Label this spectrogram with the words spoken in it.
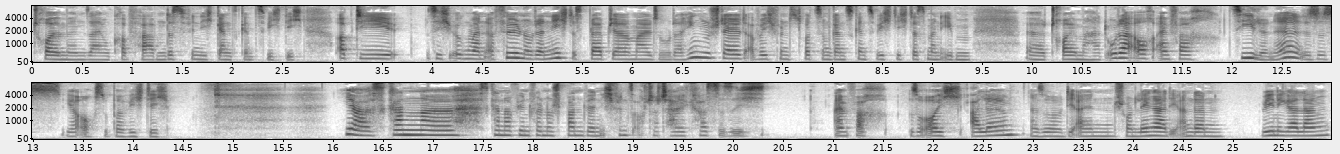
Träume in seinem Kopf haben. Das finde ich ganz, ganz wichtig. Ob die sich irgendwann erfüllen oder nicht, das bleibt ja mal so dahingestellt, aber ich finde es trotzdem ganz, ganz wichtig, dass man eben äh, Träume hat oder auch einfach Ziele, ne? Das ist ja auch super wichtig. Ja, es kann, äh, es kann auf jeden Fall nur spannend werden. Ich finde es auch total krass, dass ich einfach so euch alle, also die einen schon länger, die anderen weniger lang,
